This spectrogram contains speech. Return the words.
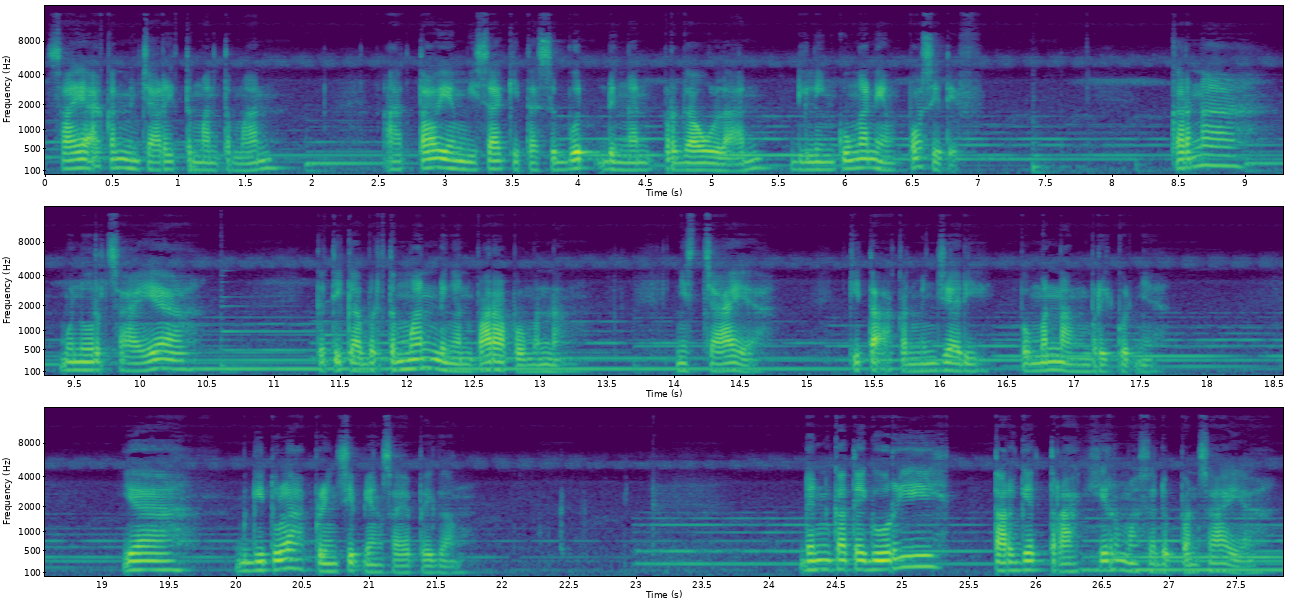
saya akan mencari teman-teman atau yang bisa kita sebut dengan pergaulan di lingkungan yang positif. Karena menurut saya, ketika berteman dengan para pemenang, niscaya kita akan menjadi pemenang berikutnya. Ya, Begitulah prinsip yang saya pegang. Dan kategori target terakhir masa depan saya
